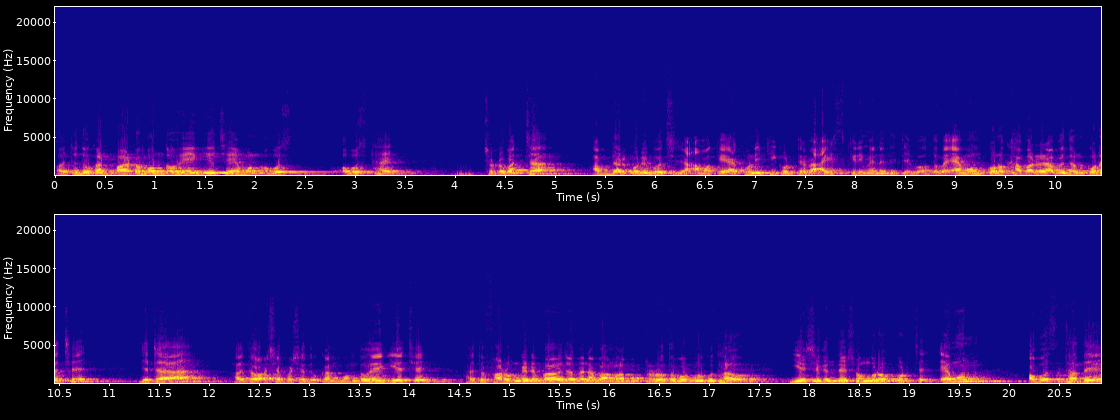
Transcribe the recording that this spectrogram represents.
হয়তো দোকানপাটও বন্ধ হয়ে গিয়েছে এমন অবস- অবস্থায়। ছোট বাচ্চা আবদার করে বলছে যে আমাকে এখনই কি করতে হবে আইসক্রিম এনে দিতে হবে। অথবা এমন কোনো খাবারের আবেদন করেছে যেটা হয়তো আশেপাশে দোকান বন্ধ হয়ে গিয়েছে, হয়তো ফার্ম গেটে পাওয়া যাবে না, বাংলা মোটর অতবর্ণ কোথাও গিয়ে সেখান থেকে সংগ্রহ করছে। এমন অবস্থাতে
